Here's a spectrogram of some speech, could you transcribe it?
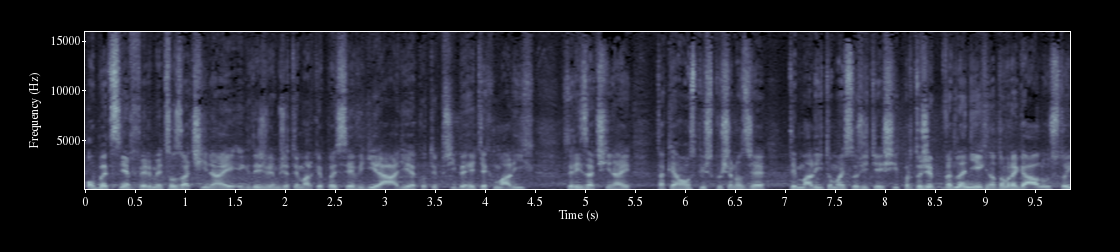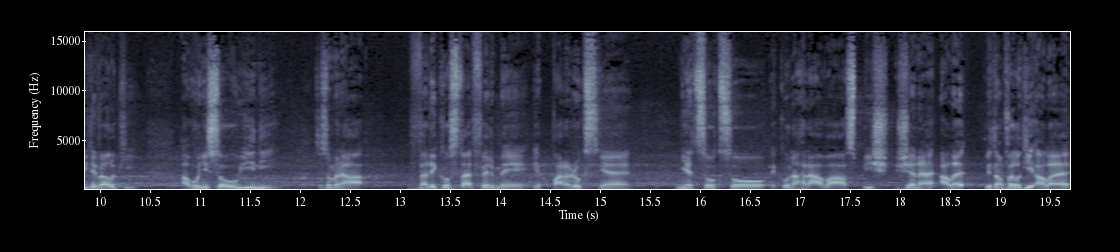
Obecně firmy, co začínají, i když vím, že ty marketplace je vidí rádi jako ty příběhy těch malých, který začínají, tak já mám spíš zkušenost, že ty malí to mají složitější, protože vedle nich na tom regálu stojí ty velký a oni jsou jiný. To znamená, velikost té firmy je paradoxně něco, co jako nahrává spíš, že ne, ale je tam velký ale.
